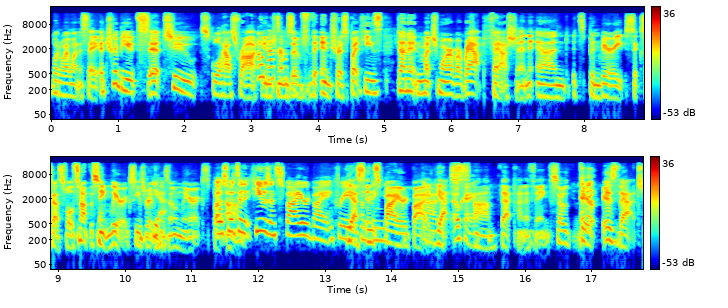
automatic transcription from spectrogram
what do I want to say? Attributes it to Schoolhouse Rock Oh, in terms awesome. of the interest, but he's done it in much more of a rap fashion, and it's been very successful. It's not the same lyrics. He's written Yeah. his own lyrics, but Oh, so it's um, an, he was inspired by it and created yes, something new. inspired by Got it. yes, Okay. um, that kind of thing. So there is that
